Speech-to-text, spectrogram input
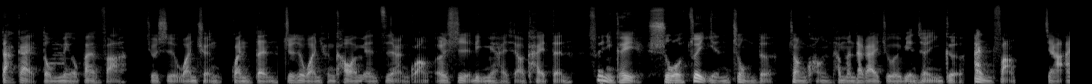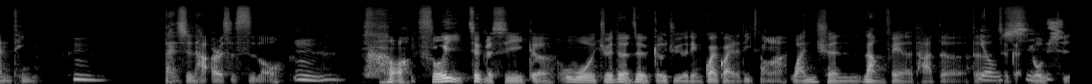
大概都没有办法。就是完全关灯，就是完全靠外面的自然光，而是里面还是要开灯。所以你可以说，最严重的状况，他们大概就会变成一个暗房加暗厅。嗯，但是它二十四楼，嗯，所以这个是一个我觉得这个格局有点怪怪的地方啊，完全浪费了它的的这个优势。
